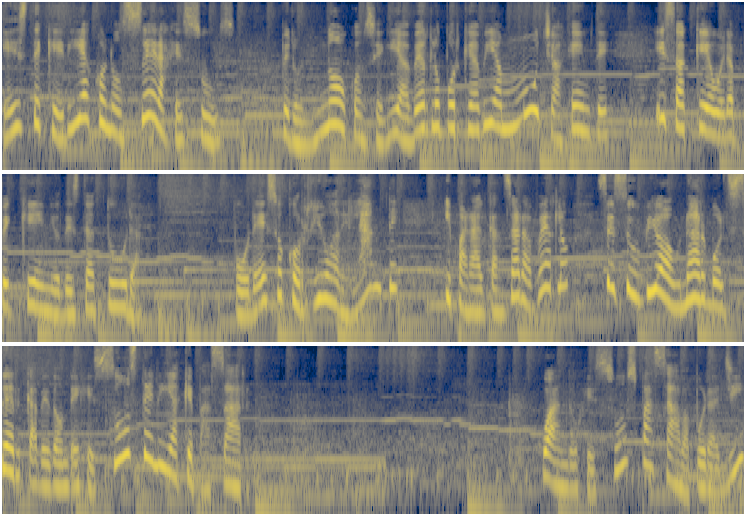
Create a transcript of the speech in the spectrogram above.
Este quería conocer a Jesús, pero no conseguía verlo porque había mucha gente y Saqueo era pequeño de estatura. Por eso corrió adelante y para alcanzar a verlo se subió a un árbol cerca de donde Jesús tenía que pasar. Cuando Jesús pasaba por allí,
